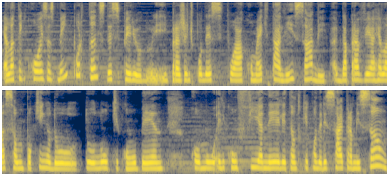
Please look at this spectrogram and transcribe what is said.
ela tem coisas bem importantes desse período e pra gente poder situar como é que tá ali, sabe? Dá pra ver a relação um pouquinho do, do Luke com o Ben, como ele confia nele, tanto que quando ele sai pra missão,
